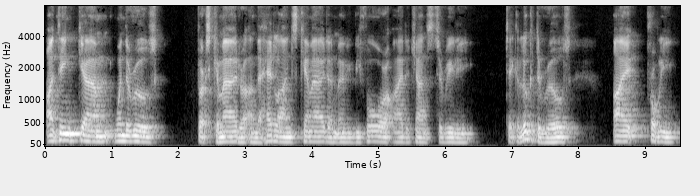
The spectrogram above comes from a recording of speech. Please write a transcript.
I think um, when the rules first came out, and the headlines came out, and maybe before I had a chance to really take a look at the rules, I probably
